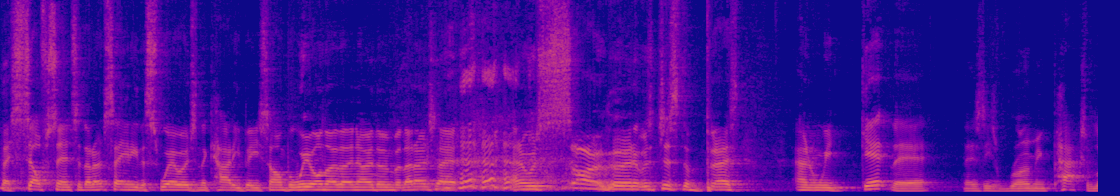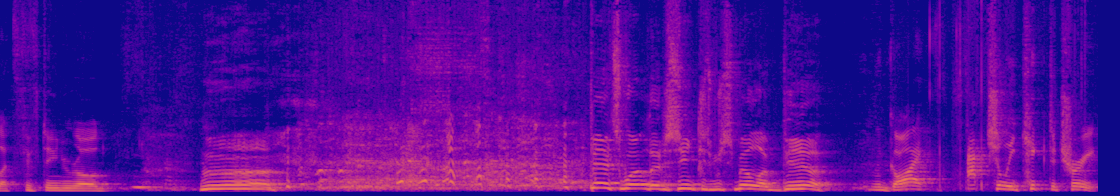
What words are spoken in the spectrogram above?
They self censor. They don't say any of the swear words in the Cardi B song, but we all know they know them, but they don't say it. And it was so good. It was just the best. And we get there, there's these roaming packs of like 15 year old. Parents won't let us in because we smell like beer. The guy actually kicked a tree.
